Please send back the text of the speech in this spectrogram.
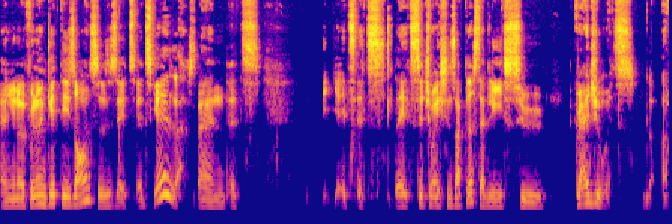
and you know if we don't get these answers it's it scares us and it's it's it's it's situations like this that leads to graduates of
